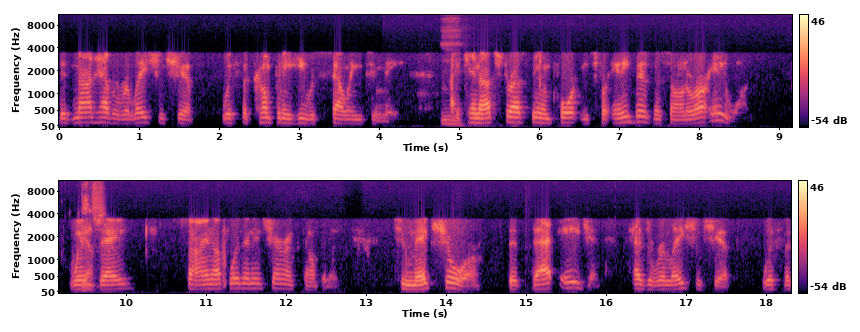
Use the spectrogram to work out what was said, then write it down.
did not have a relationship with the company he was selling to me. Mm. I cannot stress the importance for any business owner or anyone when Yes. they sign up with an insurance company to make sure that that agent has a relationship with the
